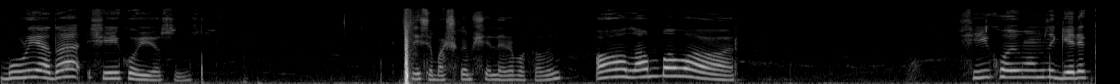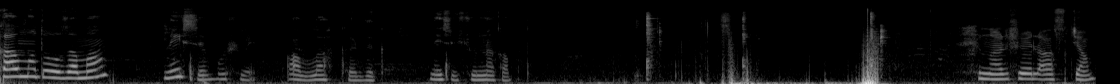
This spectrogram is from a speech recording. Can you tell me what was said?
Buraya da şey koyuyorsunuz. Neyse başka bir şeylere bakalım. Aa lamba var. Şeyi koymamıza gerek kalmadı o zaman. Neyse boş ver. Allah kırdık. Neyse şuna kapat. Şunları şöyle asacağım.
